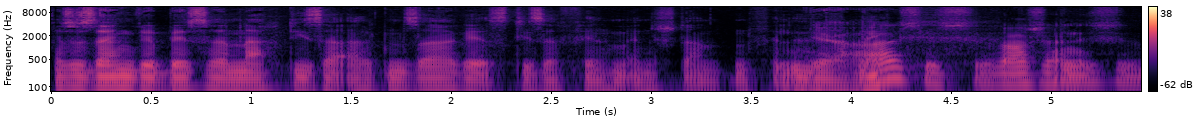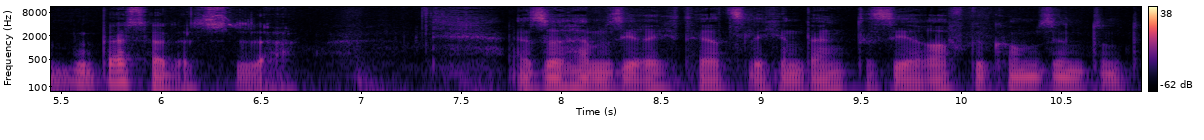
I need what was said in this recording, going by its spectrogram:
Also sagen wir besser, nach dieser alten Sage ist dieser Film entstanden vielleicht. Ja, ne? es ist wahrscheinlich besser, das zu sagen. Also haben Sie recht herzlichen Dank, dass Sie heraufgekommen sind und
